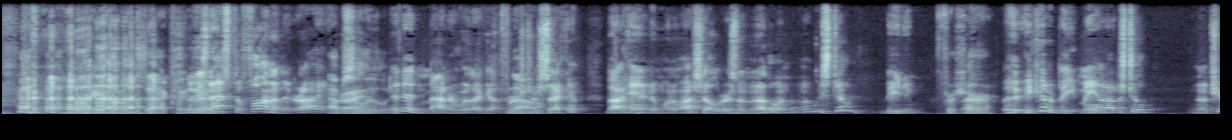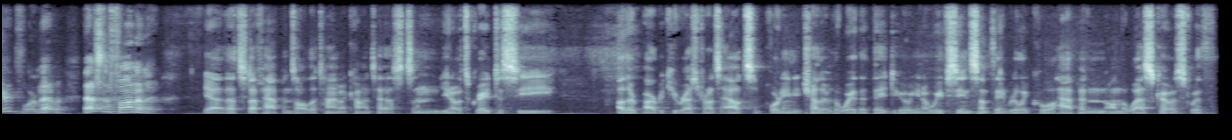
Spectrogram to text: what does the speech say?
Exactly. Because right? that's the fun of it, right? Absolutely. It didn't matter whether I got first No. or second, but I handed him one of my shoulders and another one. Well, we still beat him. For sure. But he- he could have beat me, and I'd have still, you know, cheered for him. That, that's the fun of it. Yeah, that stuff happens all the time at contests, and you know it's great to see other barbecue restaurants out supporting each other the way that they do. You know, we've seen something really cool happen on the West Coast with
